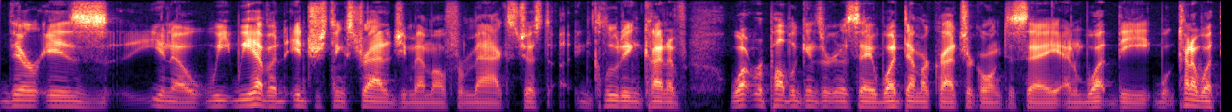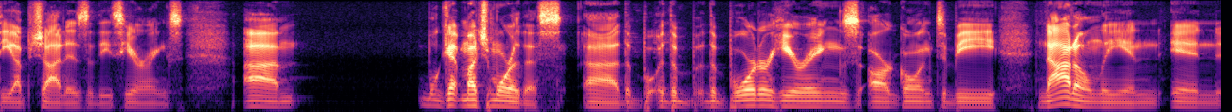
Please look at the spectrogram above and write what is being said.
there is, you know, we we have an interesting strategy memo for Max, just including kind of what Republicans are going to say, what Democrats are going to say, and what the what, kind of what the upshot is of these hearings. Um, we'll get much more of this. Uh, the the the border hearings are going to be not only in in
